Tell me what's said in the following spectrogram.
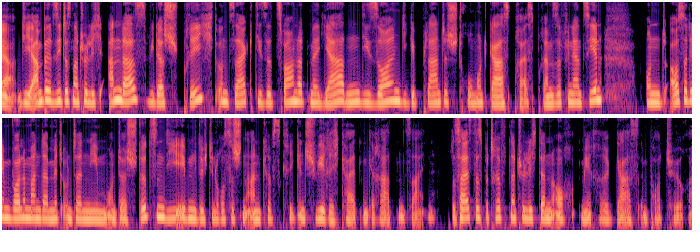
Ja, die Ampel sieht es natürlich anders, widerspricht und sagt, diese 200 Milliarden, die sollen die geplante Strom- und Gaspreisbremse finanzieren. Und außerdem wolle man damit Unternehmen unterstützen, die eben durch den russischen Angriffskrieg in Schwierigkeiten geraten seien. Das heißt, das betrifft natürlich dann auch mehrere Gasimporteure.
